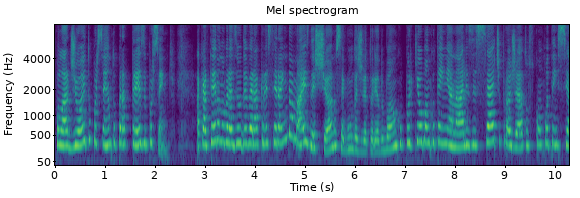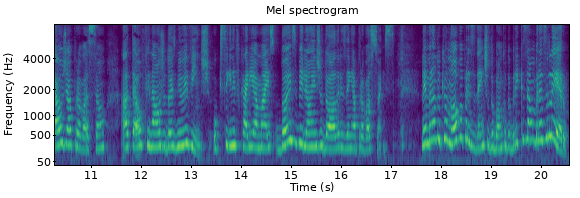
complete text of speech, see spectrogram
pular de 8% para 13%. A carteira no Brasil deverá crescer ainda mais neste ano, segundo a diretoria do banco, porque o banco tem em análise sete projetos com potencial de aprovação até o final de 2020, o que significaria mais 2 bilhões de dólares em aprovações. Lembrando que o novo presidente do Banco do BRICS é um brasileiro.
